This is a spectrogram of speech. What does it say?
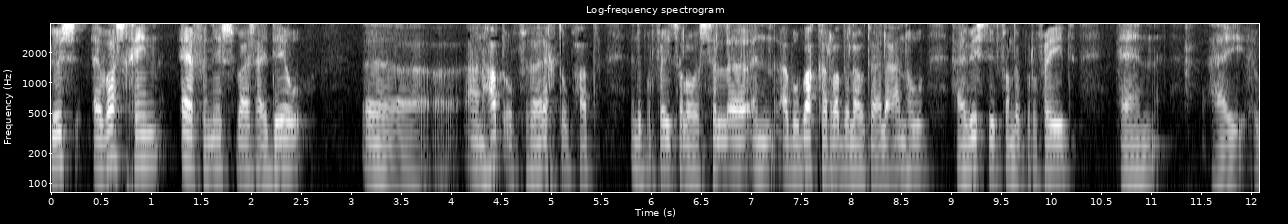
Dus er was geen erfenis waar zij deel eh, aan had of recht op had. En de profeet sallallahu wasallam en Abu Bakr radhiallahu ta'ala anhu, hij wist dit van de profeet. En hij, eh,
